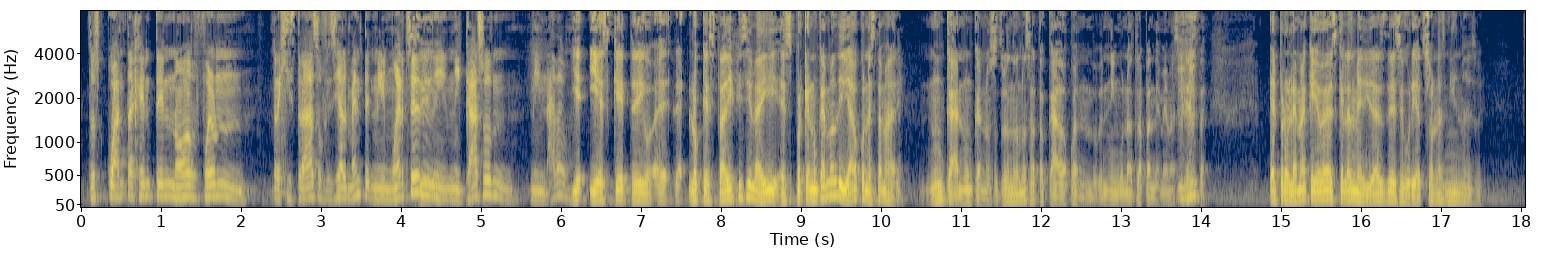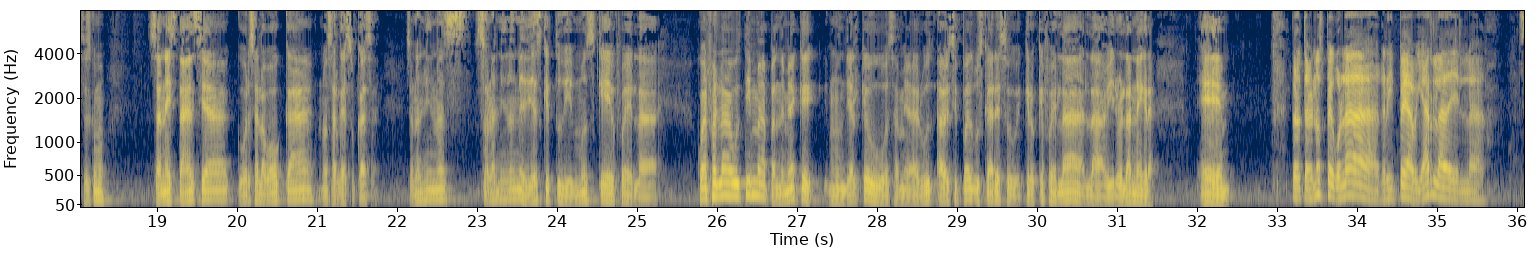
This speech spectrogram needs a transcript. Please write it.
Entonces, ¿cuánta gente no fueron registradas oficialmente? Ni muertes, Sí. ni, ni casos, ni nada. Y, y es que te digo, eh, lo que está difícil ahí es porque nunca hemos lidiado con esta madre. Nunca, nunca. Nosotros no nos ha tocado cuando ninguna otra pandemia más que esta. El problema que yo veo es que las medidas de seguridad son las mismas, güey. O sea, es como sana distancia, cúbrese la boca, no salga de su casa. Son las mismas, son las mismas medidas que tuvimos que fue la ¿Cuál fue la última pandemia que mundial que hubo, Sammy? A ver, a ver si puedes buscar eso, güey. Creo que fue la, la viruela negra. Eh, Pero también nos pegó la gripe aviar, la de la...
